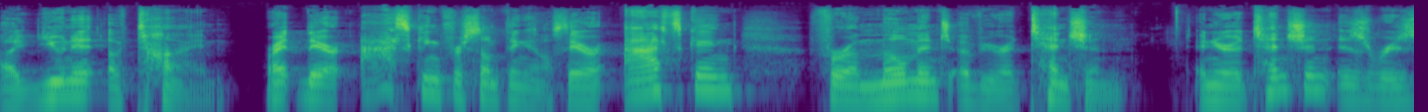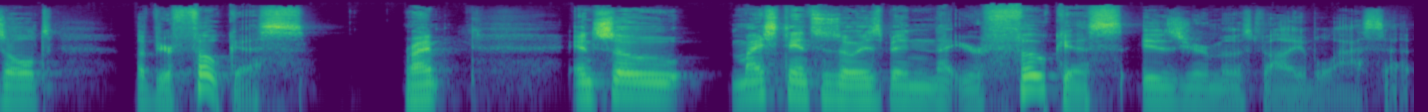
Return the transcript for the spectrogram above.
a unit of time, right? They're asking for something else. They are asking for a moment of your attention. And your attention is a result of your focus, right? And so my stance has always been that your focus is your most valuable asset.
